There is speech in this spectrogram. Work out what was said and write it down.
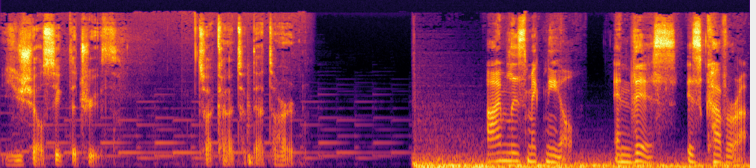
"You shall seek the truth." So I kind of took that to heart. I'm Liz McNeil, and this is Cover Up.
